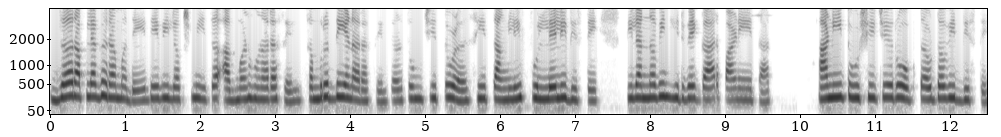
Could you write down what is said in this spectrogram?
जर आपल्या घरामध्ये देवी लक्ष्मीचं आगमन होणार असेल समृद्धी येणार असेल तर तुमची तुळस ही चांगली फुललेली दिसते. तिला नवीन हिरवेगार पाने येतात आणि तुळशीचे रोप टवटवीत दिसते.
